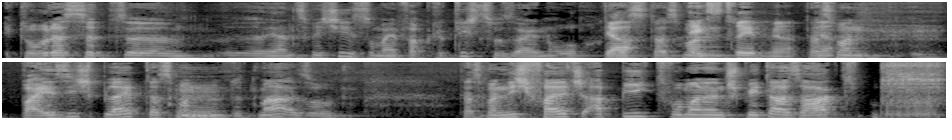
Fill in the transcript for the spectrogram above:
Ich glaube, dass das äh, ganz wichtig ist, um einfach glücklich zu sein. Auch, Ja, dass, dass man, extrem, ja. Dass ja. Mhm. man bei sich bleibt, dass man das mal, also dass man nicht falsch abbiegt, wo man dann später sagt, pff,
